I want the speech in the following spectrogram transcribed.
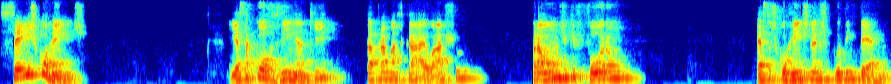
seis correntes. E essa corzinha aqui está para marcar, eu acho, para onde que foram essas correntes na disputa interna.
